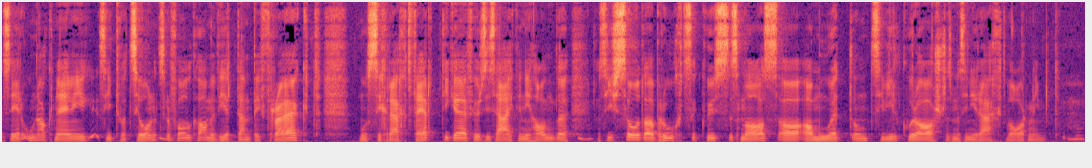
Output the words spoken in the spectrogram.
sehr unangenehme Situationen zur Folge haben. Man wird dann befragt, muss sich rechtfertigen für sein eigenes Handeln. Das ist so, da braucht es ein gewisses Maß an, an, Mut und Zivilcourage, dass man seine Rechte wahrnimmt. Mhm.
